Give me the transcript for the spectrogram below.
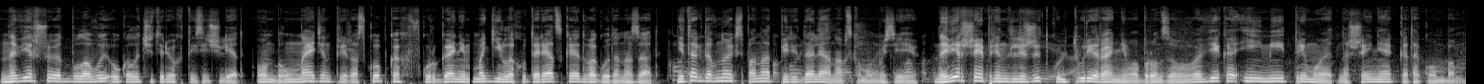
навершию от булавы около 4000 лет. Он был найден при раскопках в кургане могила хуторя Зарядская два года назад. Не так давно экспонат передали Анапскому музею. Навершие принадлежит культуре раннего бронзового века и имеет прямое отношение к катакомбам.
